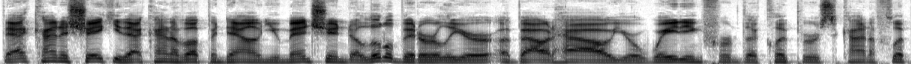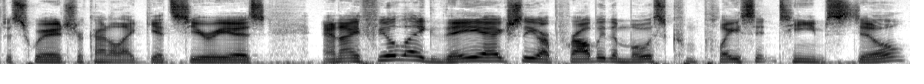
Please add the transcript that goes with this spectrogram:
that kind of shaky, that kind of up and down. You mentioned a little bit earlier about how you're waiting for the Clippers to kind of flip the switch or kind of like get serious. And I feel like they actually are probably the most complacent team still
